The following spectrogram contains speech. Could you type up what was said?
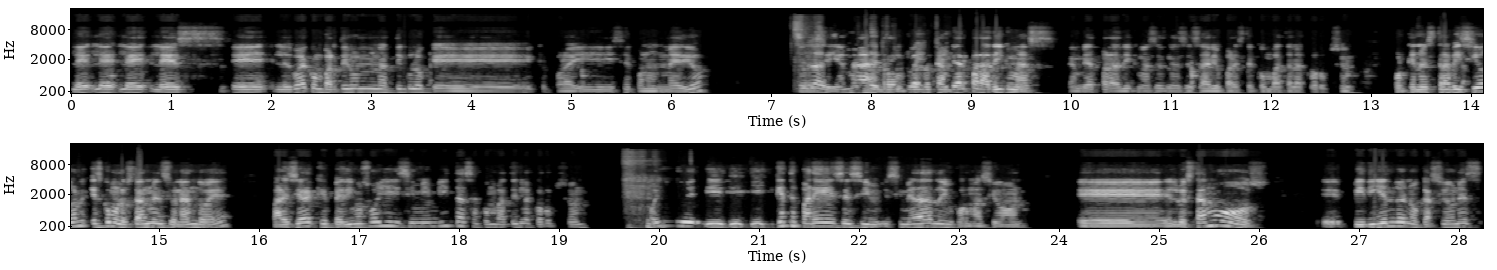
les, eh, les voy a compartir un artículo que, que por ahí hice con un medio. se llama Cambiar paradigmas. Cambiar paradigmas es necesario para este combate a la corrupción. Porque nuestra visión es como lo están mencionando, ¿eh? Pareciera que pedimos, oye, ¿y si me invitas a combatir la corrupción? Oye, ¿y, qué te parece si, me das la información? Eh, lo estamos eh, pidiendo en ocasiones,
